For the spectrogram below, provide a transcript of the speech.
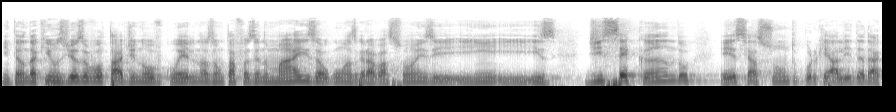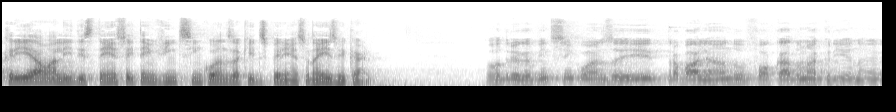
Então, daqui uns dias eu vou estar de novo com ele, nós vamos estar fazendo mais algumas gravações e, e, e dissecando esse assunto, porque a lida da cria é uma lida extensa e tem 25 anos aqui de experiência, não é isso, Ricardo? Rodrigo, 25 anos aí trabalhando focado na cria, né?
